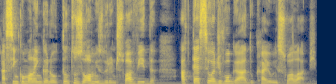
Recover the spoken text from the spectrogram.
Assim como ela enganou tantos homens durante sua vida, até seu advogado caiu em sua lábia.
